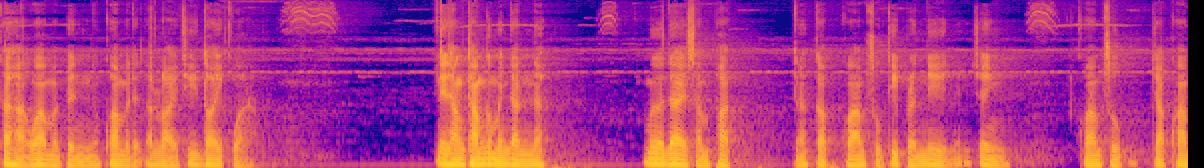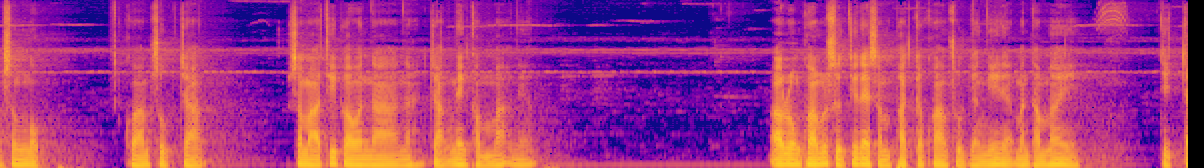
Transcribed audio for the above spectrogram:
ถ้าหากว่ามันเป็นความอร่อยอร่อยที่ด้อยกว่า ในทางธรรมก็เหมือนกันนะ เมื่อได้สัมผัสนะกับความสุขที่ประณีตเช่นความสุขจากความสงบ ความสุขจากสมาธิภาวนานะจากเนคขมมะเนี่ย อารมณ์ความรู้สึกที่ได้สัมผัสกับความสุขอย่างนี้เนี่ยมันทำให้จิตใจ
